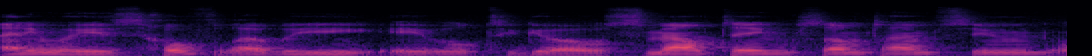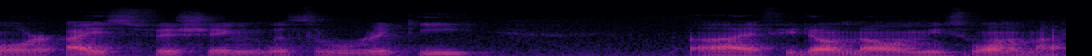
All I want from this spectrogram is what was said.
anyways, hopefully I'll be able to go smelting sometime soon or ice fishing with Ricky. Uh, if you don't know him, he's one of my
